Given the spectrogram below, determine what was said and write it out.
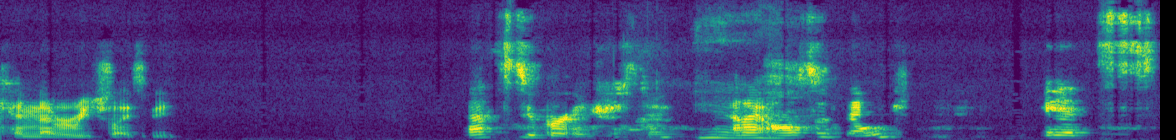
can never reach light speed. That's super interesting. Yeah. And I also think it's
